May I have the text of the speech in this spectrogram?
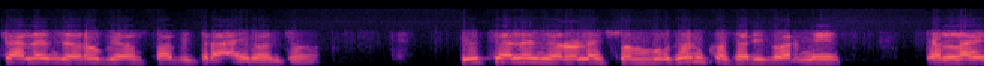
च्यालेन्जहरू व्यवस्थाभित्र आइरहन्छ। त्यो च्यालेन्जहरूलाई सम्बोधन कसरी गर्ने त्यसलाई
